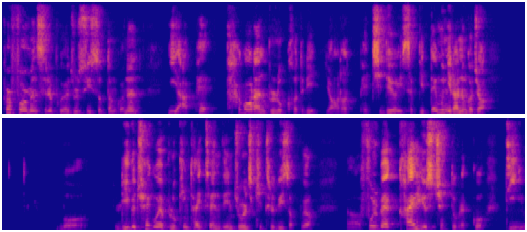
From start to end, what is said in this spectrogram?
퍼포먼스를 보여줄 수 있었던 거는 이 앞에 탁월한 blocker들이 여럿 배치되어 있었기 때문이라는 거죠. 뭐 리그 최고의 블로킹 tight end인 조지 키틀도 있었고요. 어, 풀백 카일 유스첵도 그랬고 디,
